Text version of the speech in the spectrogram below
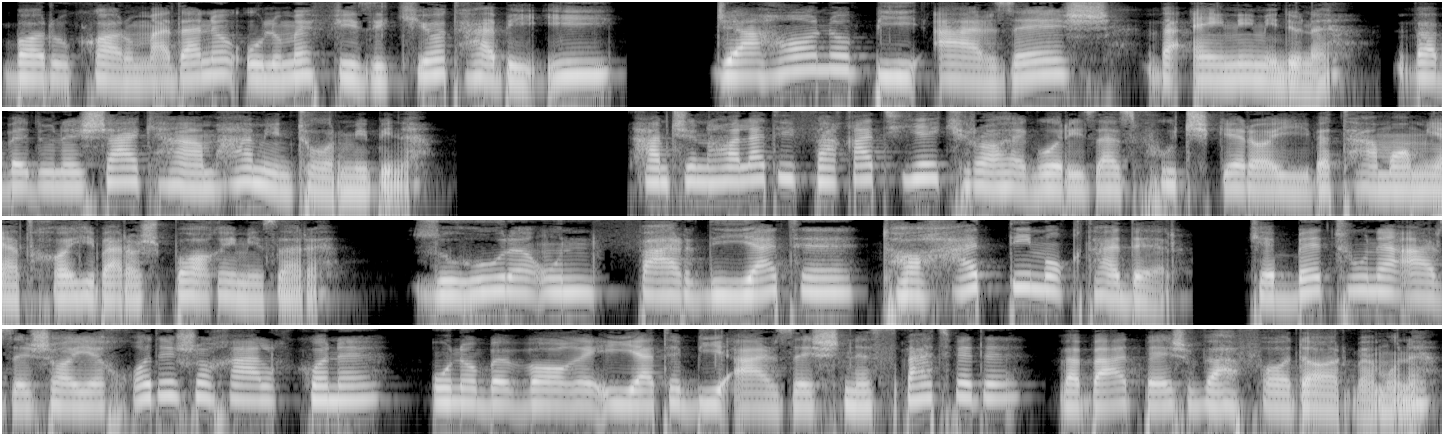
با روکار اومدن علوم فیزیکی و طبیعی جهان و بی ارزش و عینی می‌دونه و بدون شک هم همینطور می‌بینه. همچین حالتی فقط یک راه گریز از پوچگرایی و تمامیت خواهی براش باقی می‌ذاره. ظهور اون فردیت تا حدی مقتدر که بتونه ارزشهای خودش رو خلق کنه اونو به واقعیت بی ارزش نسبت بده و بعد بهش وفادار بمونه.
